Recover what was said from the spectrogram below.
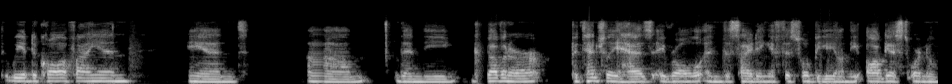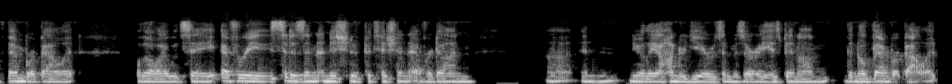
that we had to qualify in, and um, then the governor potentially has a role in deciding if this will be on the August or November ballot. Although I would say every citizen initiative petition ever done uh, in nearly 100 years in Missouri has been on the November ballot.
